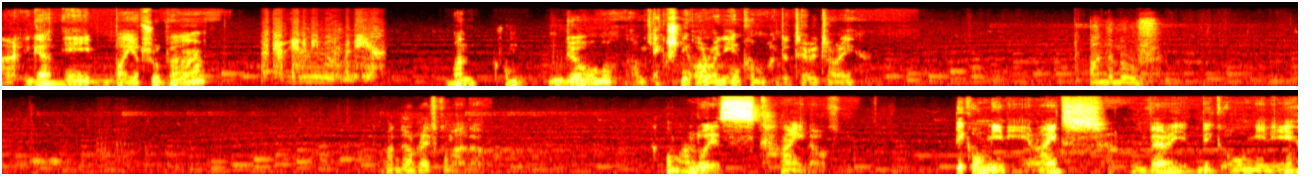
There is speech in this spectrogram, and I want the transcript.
Alright, you got a biotrooper, I've got enemy movement here. one commando. Are we actually already in commando territory? On the move. Commando, Brave Commando. Commando is kind of big ol' mini, right? Very big ol' mini.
